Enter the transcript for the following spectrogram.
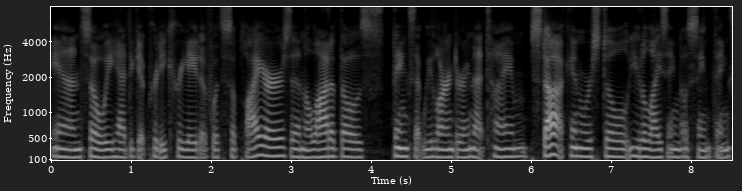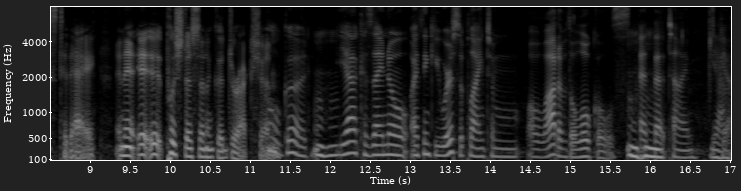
And so we had to get pretty creative with suppliers, and a lot of those things that we learned during that time stuck, and we're still utilizing those same things today. And it, it, it pushed us in a good direction. Oh, good. Mhm. Yeah, because I know I think you were supplying to m- a lot of the locals at Mhm. that time. Yeah. yeah.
